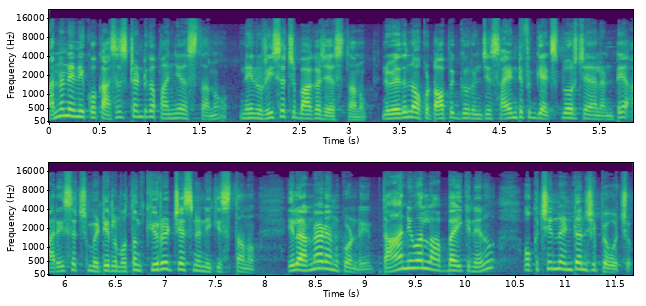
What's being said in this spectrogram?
అన్న నేను నీకు ఒక అసిస్టెంట్గా పనిచేస్తాను. నేను రీసెర్చ్ బాగా చేస్తాను. నువ్వు ఏదైనా ఒక టాపిక్ గురించి సైంటిఫిక్గా ఎక్స్ప్లోర్ చేయాలంటే ఆ రీసెర్చ్ మెటీరియల్ మొత్తం క్యూరేట్ చేసి నేను నీకు ఇస్తాను. ఇలా అన్నాడు అనుకోండి దానివల్ల అబ్బాయికి నేను ఒక చిన్న ఇంటర్న్షిప్ ఇవ్వచ్చు.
